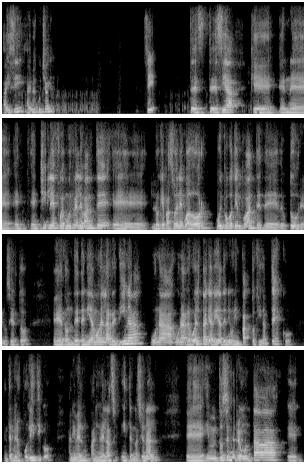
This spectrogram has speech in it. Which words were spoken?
Ahí sí, ahí me escucháis. Sí. Te, decía que en, eh, en, Chile fue muy relevante eh, lo que pasó en Ecuador muy poco tiempo antes de, de octubre, ¿no es cierto? Eh, donde teníamos en la retina una, una, revuelta que había tenido un impacto gigantesco en términos políticos a nivel, a nivel internacional. Eh, y entonces me preguntaba, eh,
